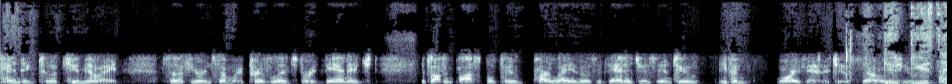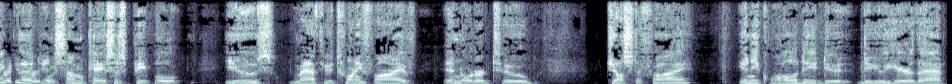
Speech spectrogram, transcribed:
tending to accumulate. So if you're in some way privileged or advantaged, it's often possible to parlay those advantages into even more advantages. So do, do you think that in some cases people use Matthew 25 in order to justify inequality? Do do you hear that?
